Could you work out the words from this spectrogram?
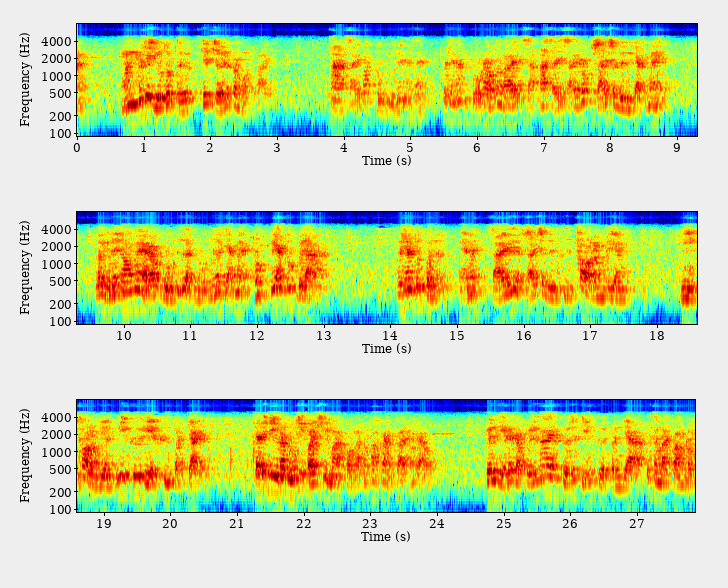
มันไม่ใช่อยู่เท่าเดิมเฉยๆแล้วก็หมดไป อาศัยวัตถุอยู่ในนั้นแหละเพราะฉะนั้นพวกเราทั้งหลายอาศัยสายรกสายสะดือจากแม่ เราอยู่ในท้องแม่เราดูดเลือดดูดเนื้อจากแม่ ทุกเรียกทุกเวลา เพราะฉะนั้นทุกคนเห็นไหมสายเลือดสายสะดือคือท่อลำเลียงมีท่อลำเลียงนี่คือเหตุคือปัจจัย แต่ที่จริงเรารู้ที่ไปที่มาของอัตภาพร่างกายของเรา เป็นเหตุให้เราเป็นไล่ให้เกิดสติให้เกิดปัญญาเพื่อทำลายความหลง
